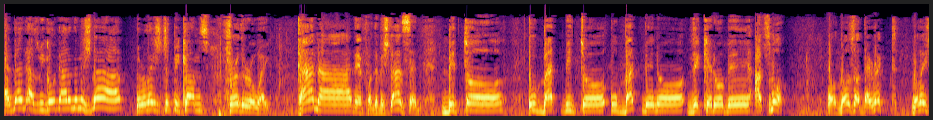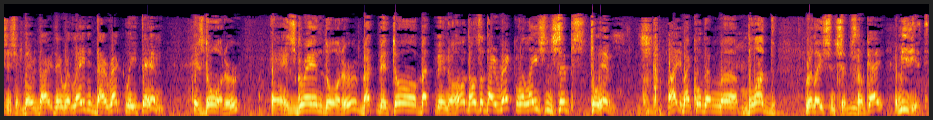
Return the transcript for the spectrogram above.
and then as we go down in the Mishnah, the relationship becomes further away. Tana, therefore the Mishnah said, Bito, Ubat Bito, Ubat Beno, Vikerobe Atzmo. Well, those are direct relationships. They're, they're related directly to him. His daughter, uh, his granddaughter, Bat Bito, Bat Beno, those are direct relationships to him. Right? You might call them uh, blood relationships, okay? Immediate.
